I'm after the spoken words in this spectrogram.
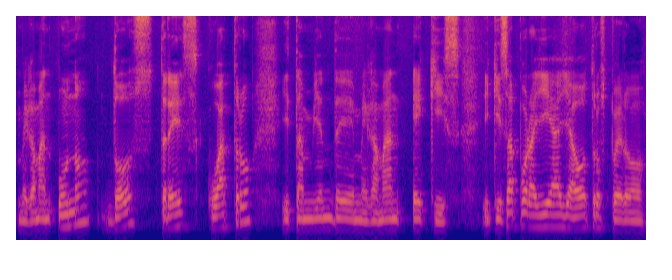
Mega Man 1, 2, 3, 4 y también de Mega Man X. Y quizá por allí haya otros, pero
